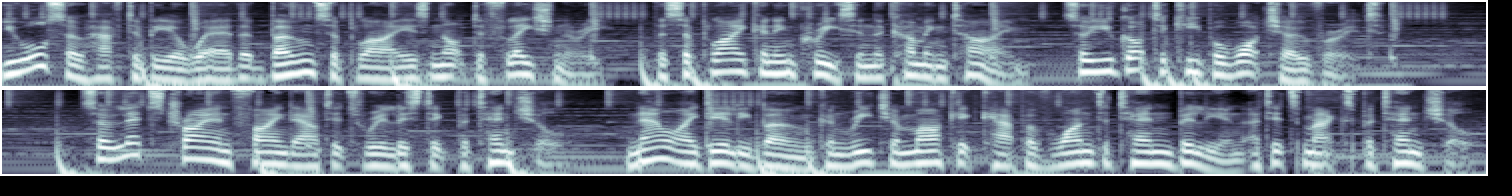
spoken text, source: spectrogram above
You also have to be aware that Bone supply is not deflationary, the supply can increase in the coming time, so you got to keep a watch over it. So let's try and find out its realistic potential. Now ideally Bone can reach a market cap of 1 to 10 billion at its max potential.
